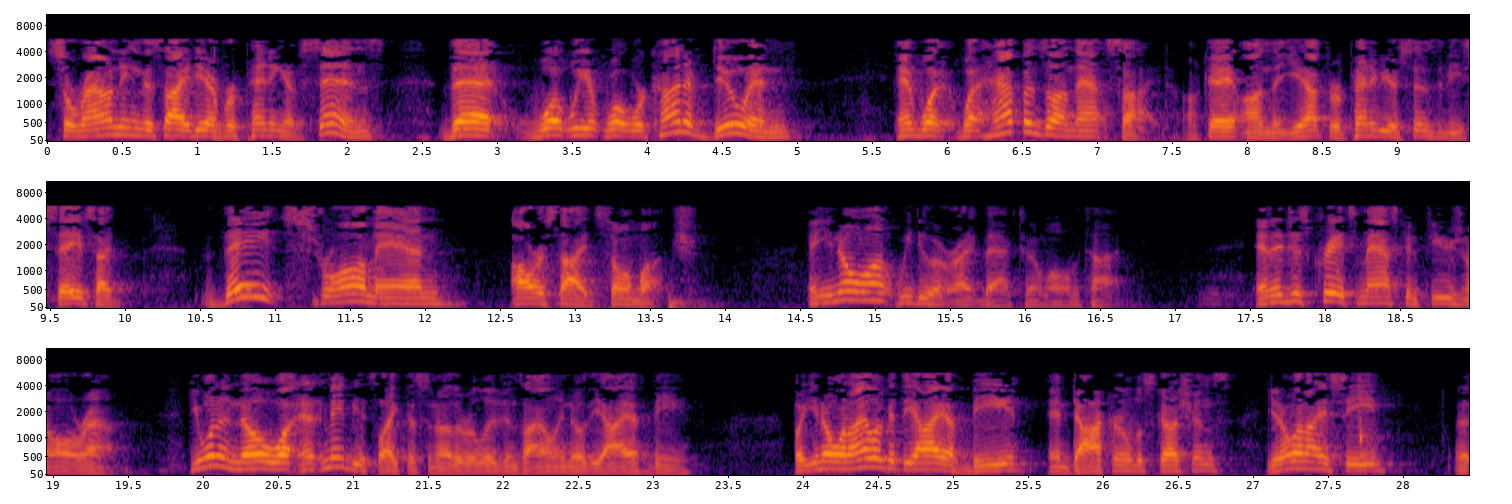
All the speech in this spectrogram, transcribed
surrounding this idea of repenting of sins that what we what we're kind of doing and what what happens on that side, okay, on the you have to repent of your sins to be saved side, they straw man our side so much. And you know what? We do it right back to them all the time. And it just creates mass confusion all around. You want to know what, and maybe it's like this in other religions. I only know the IFB. But you know, when I look at the IFB and doctrinal discussions, you know what I see? Uh,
